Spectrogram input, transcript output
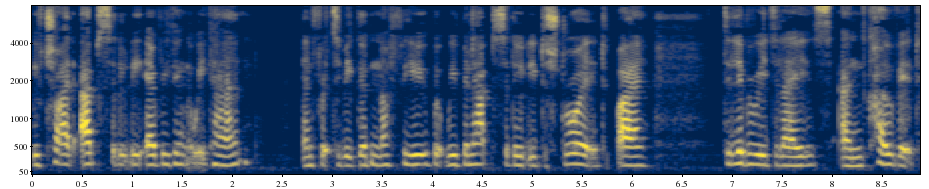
We've tried absolutely everything that we can and for it to be good enough for you, but we've been absolutely destroyed by delivery delays and COVID.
